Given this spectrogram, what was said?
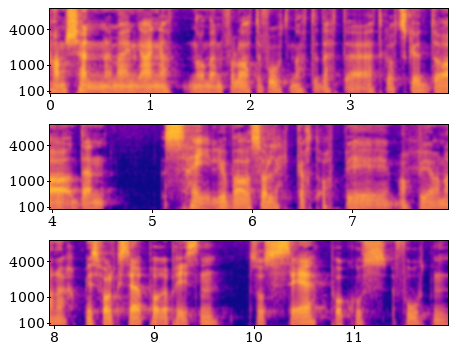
han kjenner med en gang at når den forlater foten, at dette er et godt skudd. Og den seiler jo bare så lekkert opp i, opp i hjørnet der. Hvis folk ser på reprisen, så se på hvordan foten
